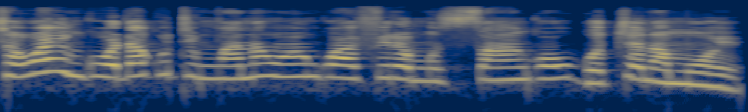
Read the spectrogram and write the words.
Chawaingoda kuti mwana wangu afire musango ugochena mwoyo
